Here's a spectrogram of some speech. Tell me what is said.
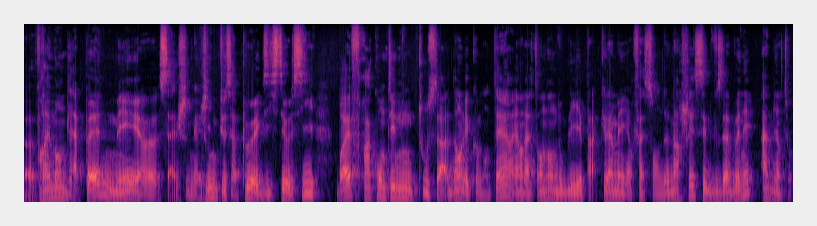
vraiment de la peine, mais euh, ça, j'imagine que ça peut exister aussi. Bref, racontez-nous tout ça dans les commentaires et en attendant, n'oubliez pas que la meilleure façon de marcher, c'est de vous abonner. À bientôt.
